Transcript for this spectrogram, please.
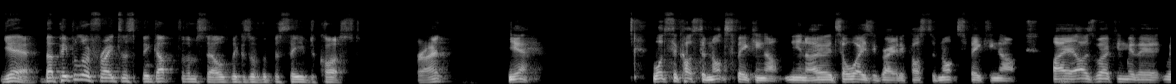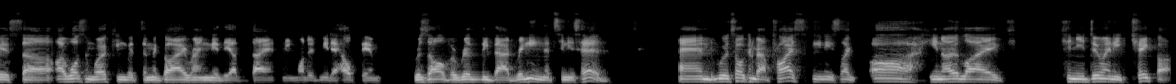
Yeah, but people are afraid to speak up for themselves because of the perceived cost, right? Yeah. What's the cost of not speaking up? You know, it's always a greater cost of not speaking up. I, I was working with a with uh, I wasn't working with them. A guy rang me the other day and he wanted me to help him resolve a really bad ringing that's in his head. And we were talking about pricing, and he's like, "Oh, you know, like, can you do any cheaper?"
